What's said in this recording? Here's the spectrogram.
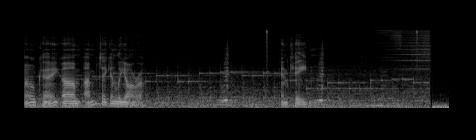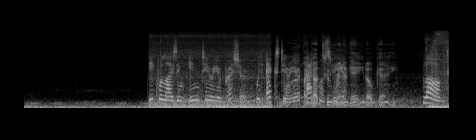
Okay, um, I'm taking Liara. And Kaidan. Equalizing interior pressure with exterior I got two Renegade? Okay. Logged.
